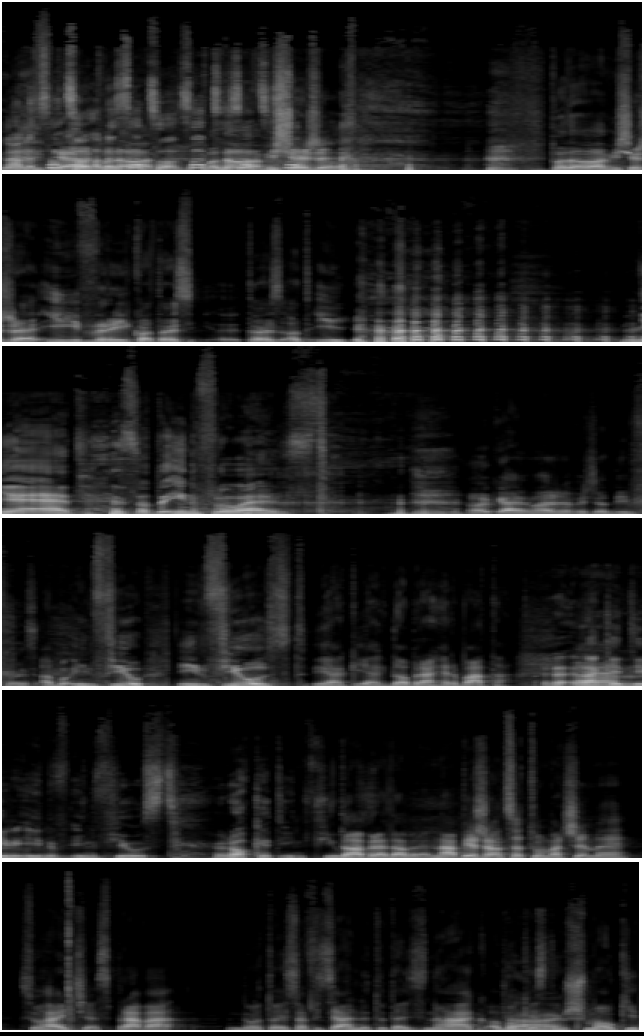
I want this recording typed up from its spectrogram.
No. ale co, co, ale podoba, co, co, co, podoba mi się, że Podoba mi się, że i w Rico to jest, to jest od i. Nie, to jest od influenced. Okej, okay, może być od influenced. Albo infu infused, jak, jak dobra herbata. Racketeer um, in, infused, rocket infused. Dobra, dobra. Na bieżąco tłumaczymy. Słuchajcie, sprawa no to jest oficjalny tutaj znak, obok tak. jest ten Smokey,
